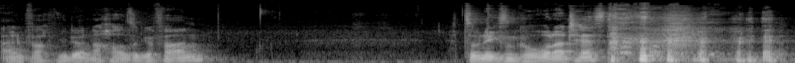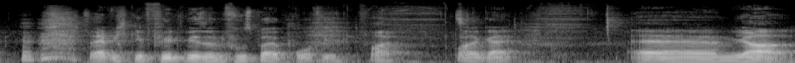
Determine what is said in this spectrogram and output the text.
einfach wieder nach Hause gefahren zum nächsten Corona-Test. das habe ich gefühlt wie so ein Fußballprofi. Voll. Das war geil. Ähm, ja,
